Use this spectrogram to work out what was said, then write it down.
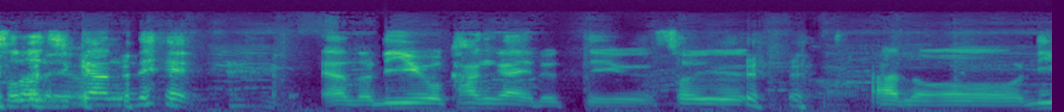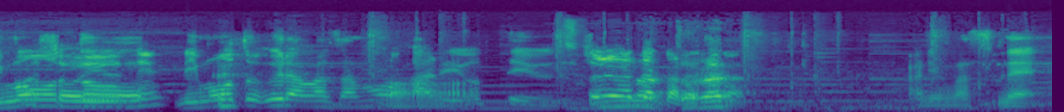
その時間であの理由を考えるっていうそういうあのーリモート、まあそういうねリモート裏技もあるよっていうそれはだからありますね。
